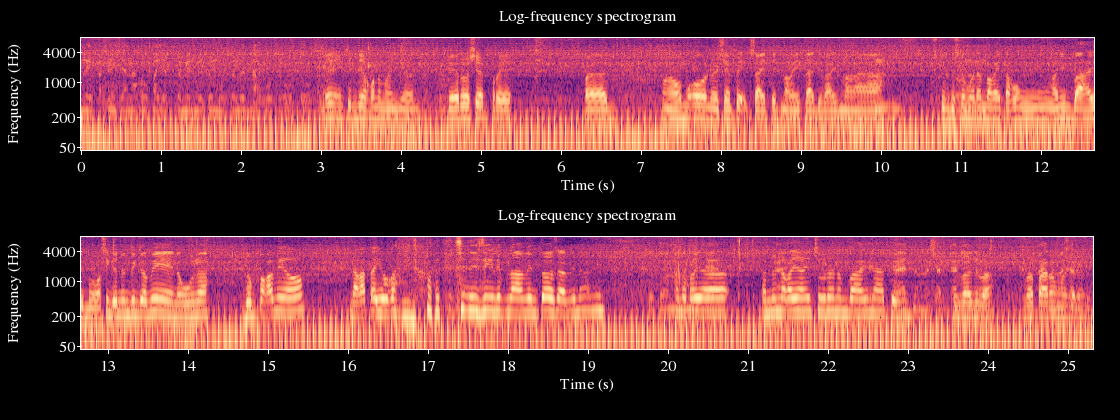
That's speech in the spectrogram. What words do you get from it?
Unay pasensya na ho kayo. At kami naman sumusunod lang po sa utos. Hindi, intindihan ko naman yun. Pero syempre, pag mga homeowner, syempre excited makita, di ba? Yung mga Mm. Gusto, gusto mo na makita kung ano yung bahay mo. Kasi ganun din kami. Noong una, doon pa kami oh. Nakatayo kami doon. Sinisilip namin to. Sabi namin, Totoo ano kaya, sir. ano na kaya itsura ng bahay natin? Kahit naman sir Diba, kanino. diba? Diba, parang naman, sir, maganda. kung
